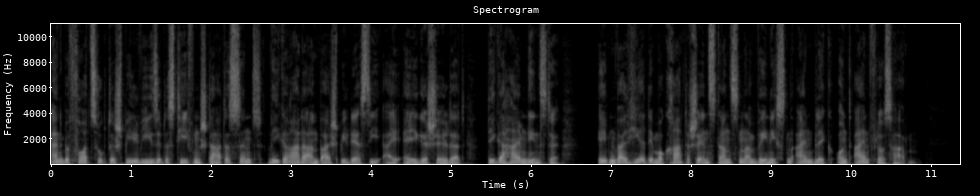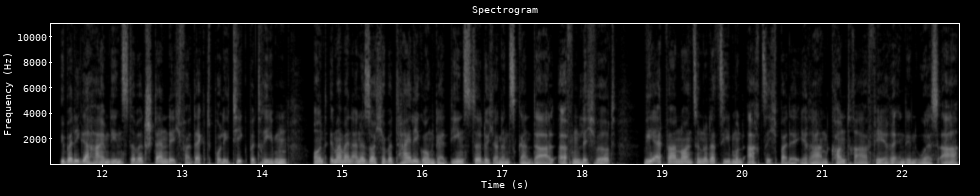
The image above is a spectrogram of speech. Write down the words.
Eine bevorzugte Spielwiese des tiefen Staates sind, wie gerade am Beispiel der CIA geschildert, die Geheimdienste, eben weil hier demokratische Instanzen am wenigsten Einblick und Einfluss haben über die Geheimdienste wird ständig verdeckt Politik betrieben, und immer wenn eine solche Beteiligung der Dienste durch einen Skandal öffentlich wird, wie etwa 1987 bei der Iran-Contra-Affäre in den USA,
